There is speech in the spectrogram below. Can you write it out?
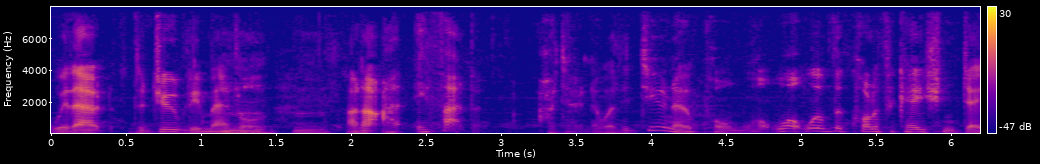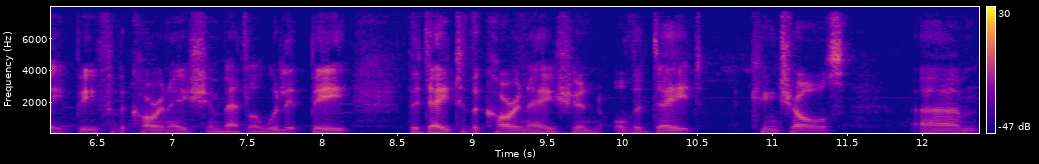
without the jubilee medal. Mm, And I, in fact. I don't know whether do you know, Paul. What, what will the qualification date be for the coronation medal? Will it be the date of the coronation or the date King Charles um,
